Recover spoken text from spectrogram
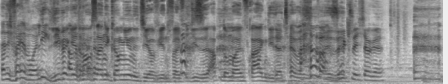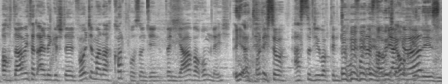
Also ich weiß, wo er liegt. Liebe geht Aber- raus an die Community auf jeden Fall für diese abnormalen Fragen, die da teilweise bei Aber sind. wirklich, Junge. Auch David hat eine gestellt. Wollt ihr mal nach Cottbus? Und den, wenn ja, warum nicht? Ja, Und ich so, hast du dir überhaupt den Ton von der Habe ich auch angehört? gelesen.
